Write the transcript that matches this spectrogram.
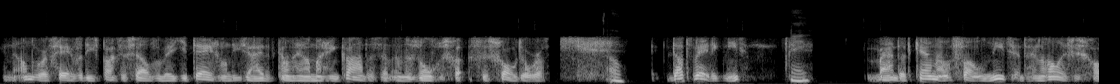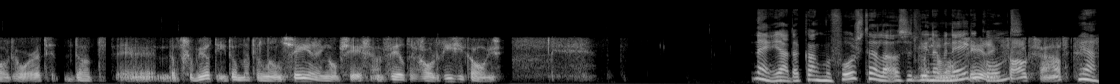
En de antwoordgever die sprak zichzelf een beetje tegen. Want die zei, dat kan helemaal geen kwaad als dat naar de zon gescho- geschoten wordt. Oh. Dat weet ik niet. Nee. Maar dat kernaanval niet en ten alle geschoten wordt... Dat, eh, dat gebeurt niet omdat de lancering op zich een veel te groot risico is. Nee, ja, dat kan ik me voorstellen als het weer naar Als de beneden lancering komt. fout gaat, Ja,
